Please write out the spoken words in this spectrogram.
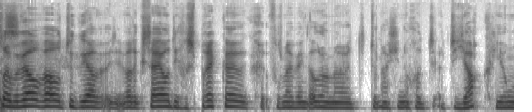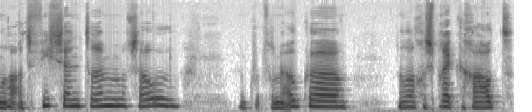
rondlopen wel, wel natuurlijk, ja, wat ik zei al, die gesprekken. Ik, volgens mij ben ik ook nog naar, het- toen had je nog het, het JAK, Jongerenadviescentrum of zo. Ik volgens mij ook eh, nog wel gesprekken gehad.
